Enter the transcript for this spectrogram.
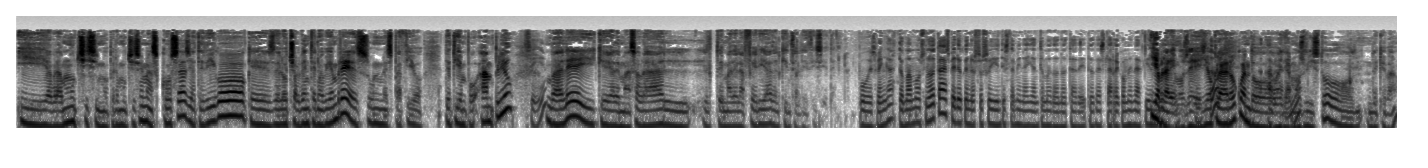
y habrá muchísimo, pero muchísimas cosas. Ya te digo que es del 8 al 20 de noviembre, es un espacio de tiempo amplio, ¿vale? Y que además habrá el, el tema de la feria del 15 al 17. Pues venga, tomamos nota. Espero que nuestros oyentes también hayan tomado nota de toda esta recomendación. Y hablaremos de ello, claro, cuando hayamos visto de qué va.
